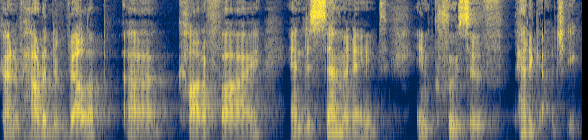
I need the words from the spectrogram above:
kind of how to develop, uh, codify, and disseminate inclusive pedagogy.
